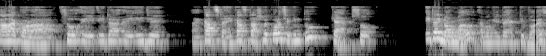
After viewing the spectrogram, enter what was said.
তাড়া করা। সো এই, এটা, এই যে কাজটা, এই কাজটা আসলে করেছে কিন্তু ক্যাট সো এটাই নর্মাল এবং এটা অ্যাক্টিভ ভয়েস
